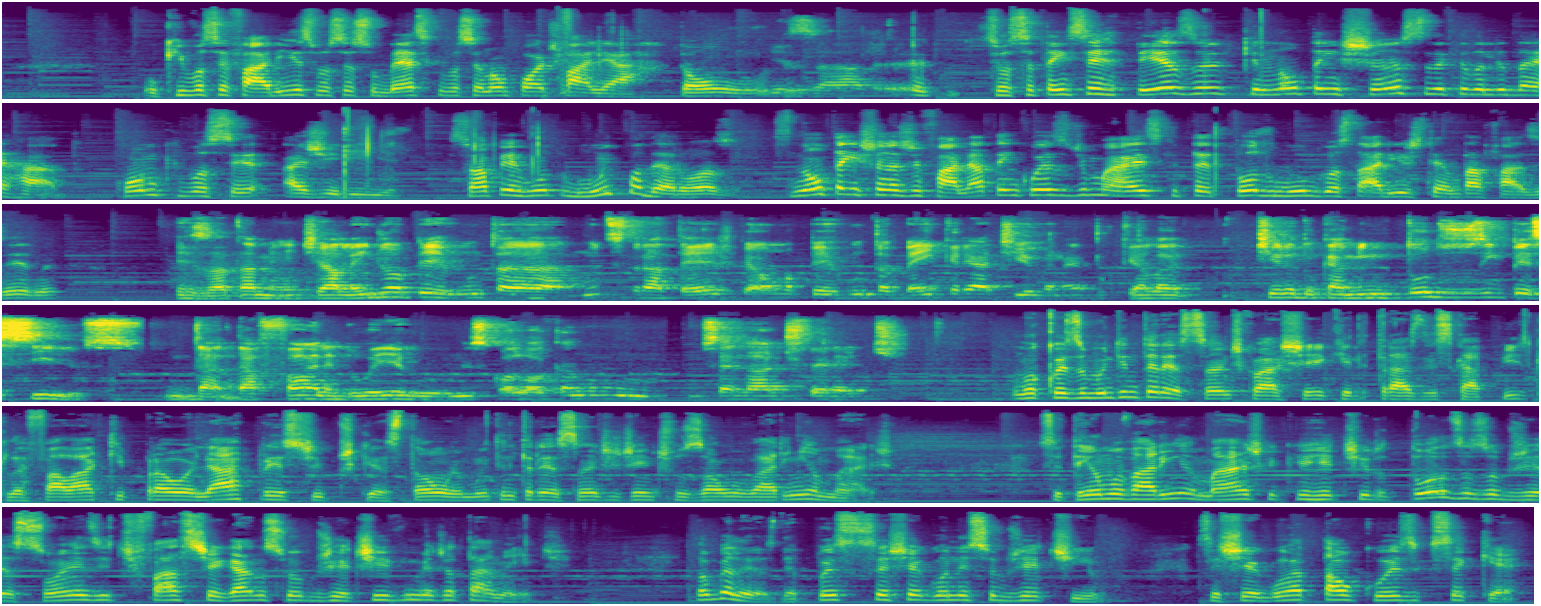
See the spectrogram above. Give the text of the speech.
O que você faria se você soubesse que você não pode falhar? Então, Exato. É, se você tem certeza que não tem chance daquilo ali dar errado, como que você agiria? Isso é uma pergunta muito poderosa. Se não tem chance de falhar, tem coisa demais que todo mundo gostaria de tentar fazer, né? Exatamente. Além de uma pergunta muito estratégica, é uma pergunta bem criativa, né? Porque ela tira do caminho todos os empecilhos da, da falha, do erro, nos coloca num, num cenário diferente. Uma coisa muito interessante que eu achei que ele traz nesse capítulo é falar que para olhar para esse tipo de questão é muito interessante a gente usar uma varinha mágica. Você tem uma varinha mágica que retira todas as objeções e te faz chegar no seu objetivo imediatamente. Então, beleza, depois que você chegou nesse objetivo, você chegou a tal coisa que você quer.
